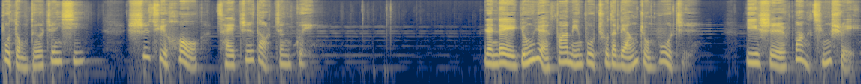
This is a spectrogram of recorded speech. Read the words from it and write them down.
不懂得珍惜，失去后才知道珍贵。人类永远发明不出的两种物质。一是忘情水，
